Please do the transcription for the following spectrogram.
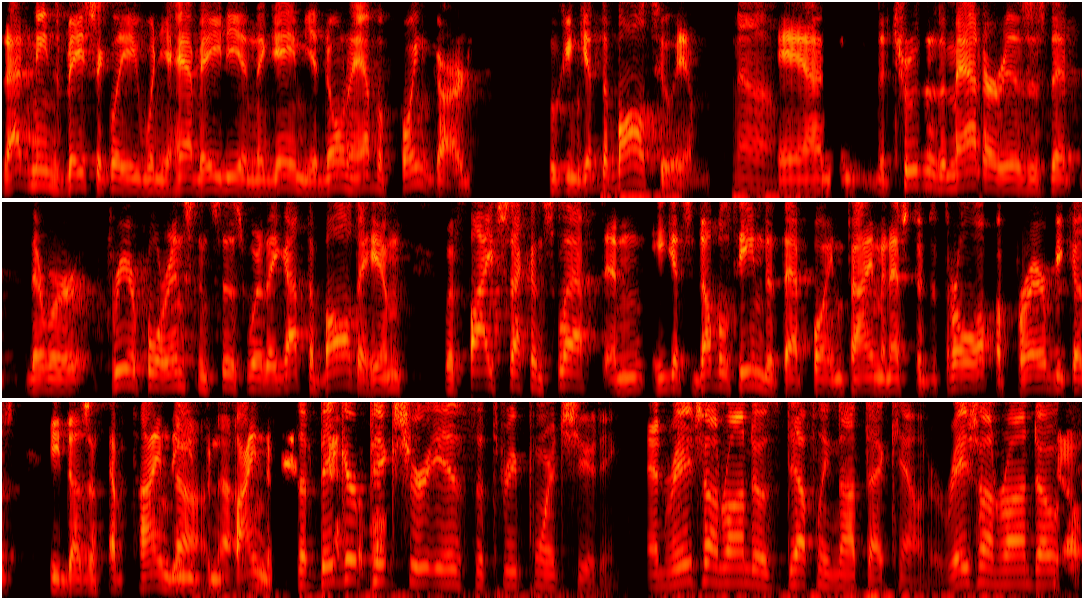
that means basically when you have AD in the game, you don't have a point guard who can get the ball to him. No. And the truth of the matter is, is that there were three or four instances where they got the ball to him, with five seconds left, and he gets double teamed at that point in time and has to throw up a prayer because he doesn't have time to No, even no. find him. The bigger picture is the three point shooting. And Rajon Rondo is definitely not that counter. Rajon Rondo, No.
